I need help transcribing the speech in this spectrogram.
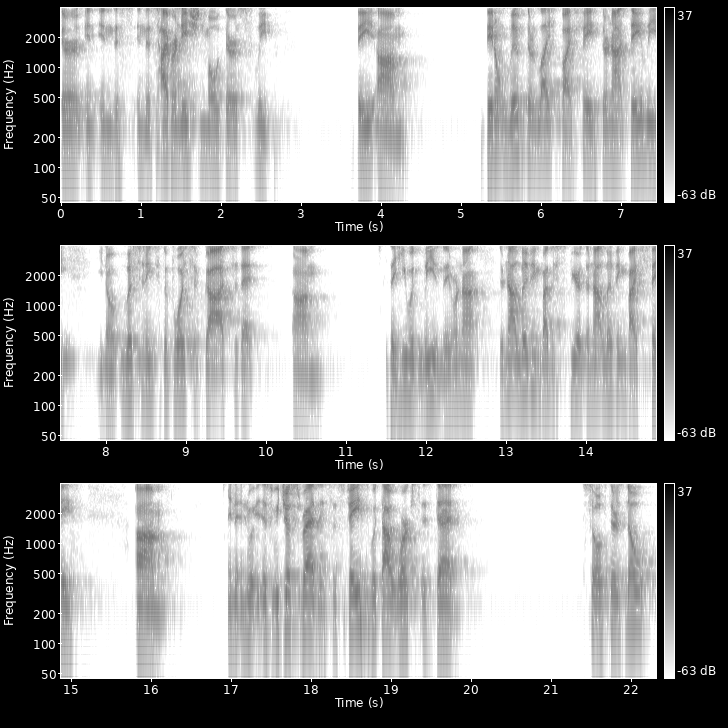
they're in, in this in this hibernation mode. They're asleep. They um they don't live their life by faith. They're not daily, you know, listening to the voice of God so that um, that He would lead. They were not. They're not living by the Spirit. They're not living by faith. Um, and, and as we just read, it says, "Faith without works is dead." So if there's no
